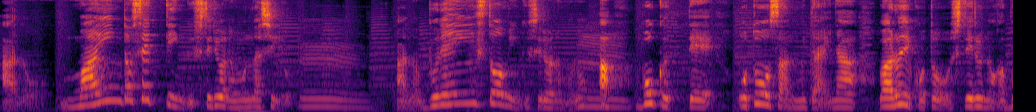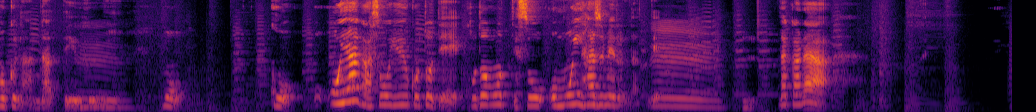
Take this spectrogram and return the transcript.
あの、マインドセッティングしてるようなもんらしいよ。うんあの、ブレインストーミングしてるようなもの。うんあ、僕ってお父さんみたいな悪いことをしてるのが僕なんだっていうふうに、もう、こう、お親がそういうことで子供ってそう思い始めるんだって。うんうんだから、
